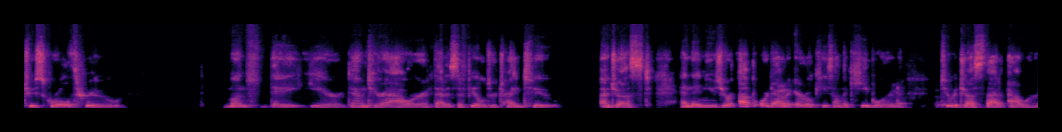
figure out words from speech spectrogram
to scroll through month, day, year, down to your hour, if that is the field you're trying to adjust, and then use your up or down arrow keys on the keyboard to adjust that hour.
